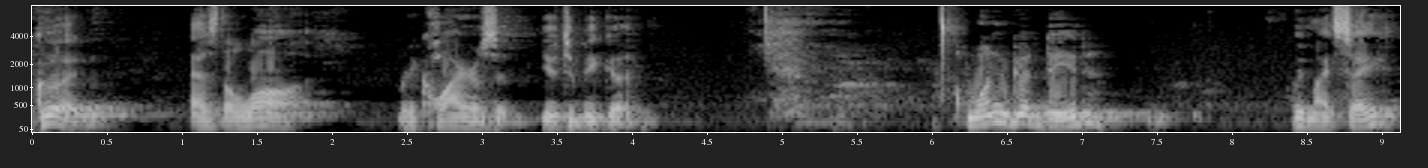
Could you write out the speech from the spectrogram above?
good as the law requires you to be good? One good deed, we might say,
